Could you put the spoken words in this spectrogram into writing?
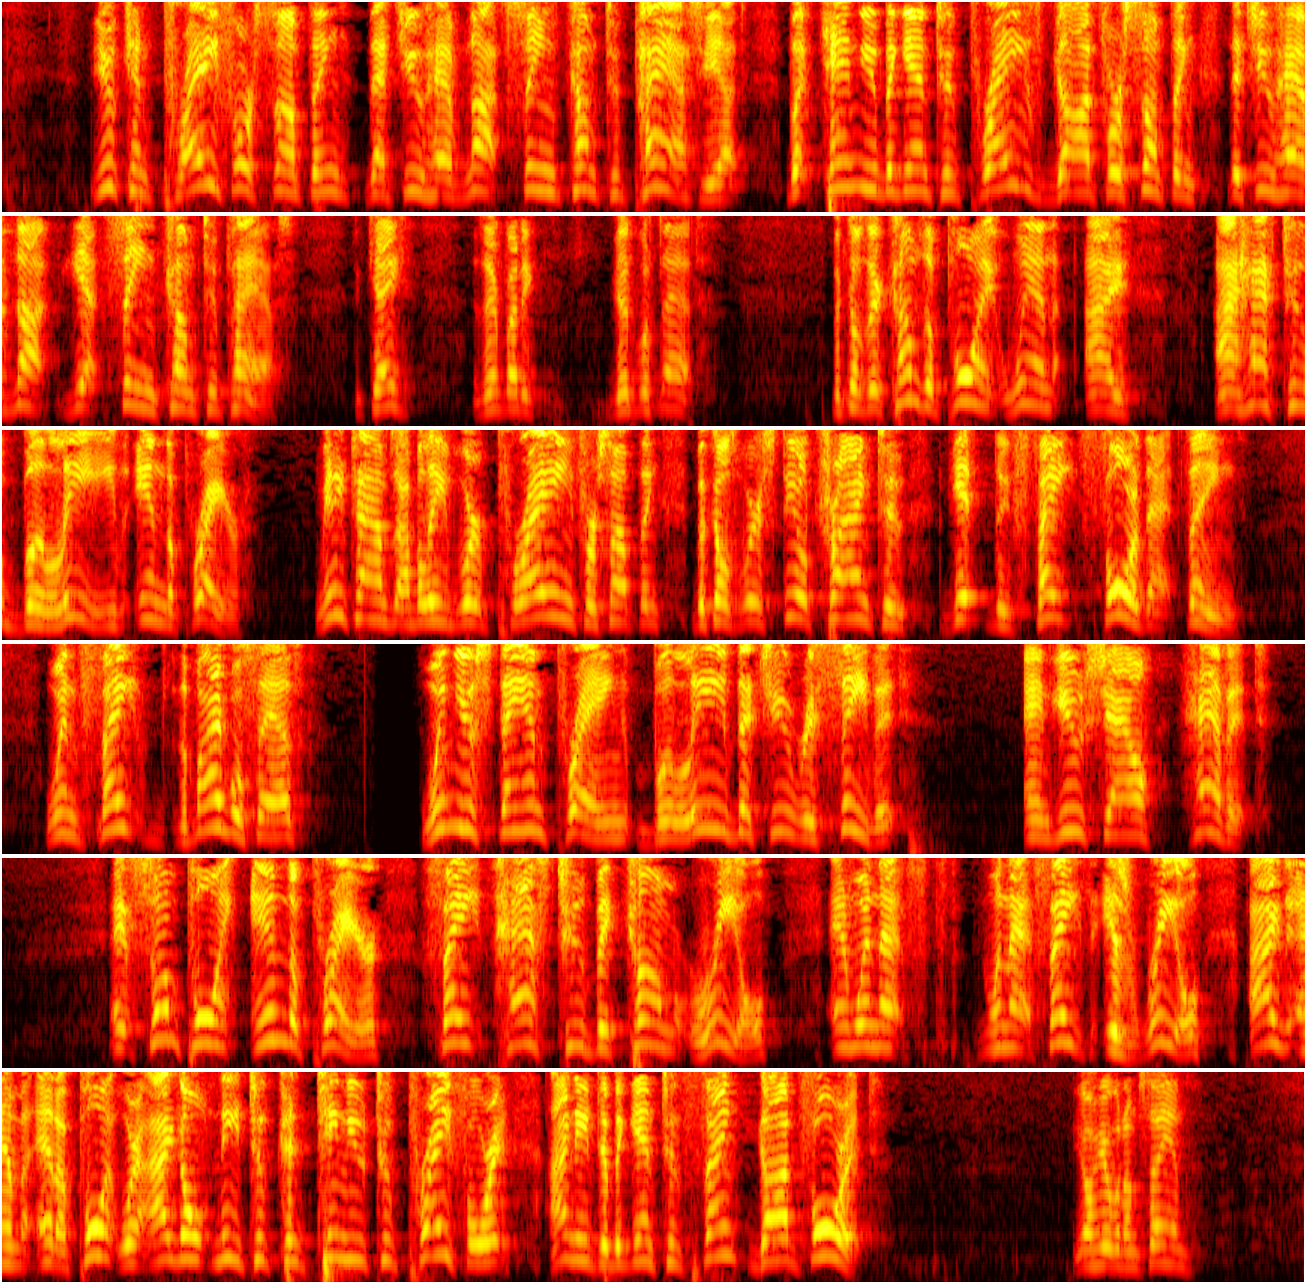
you can pray for something that you have not seen come to pass yet, but can you begin to praise God for something that you have not yet seen come to pass? Okay? Is everybody good with that? Because there comes a point when I I have to believe in the prayer. Many times I believe we're praying for something because we're still trying to get the faith for that thing. When faith, the Bible says, when you stand praying, believe that you receive it and you shall have it. At some point in the prayer, faith has to become real. And when that, when that faith is real, I am at a point where I don't need to continue to pray for it. I need to begin to thank God for it. Y'all hear what I'm saying?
